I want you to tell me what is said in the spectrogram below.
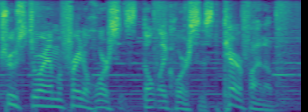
True story, I'm afraid of horses. Don't like horses. Terrified of them.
